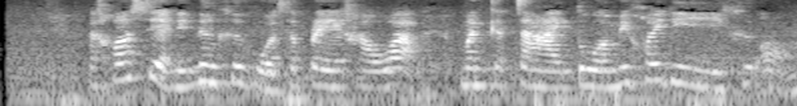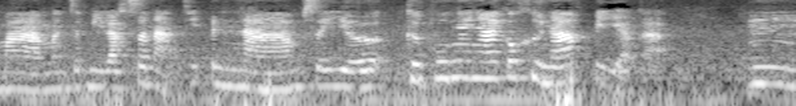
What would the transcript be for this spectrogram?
ๆแต่ข้อเสียนิดนึงคือหัวสเปรย์เขาอะมันกระจายตัวไม่ค่อยดี คือออกมา มันจะมีลักษณะที่เป็นน้ำซะเยอะ คือพูดง่าย ๆ ก็คือหน้าเปียกอะอืม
